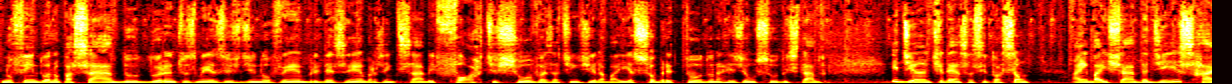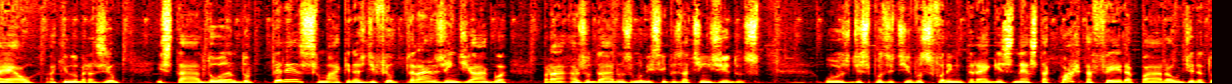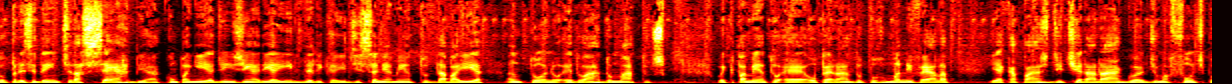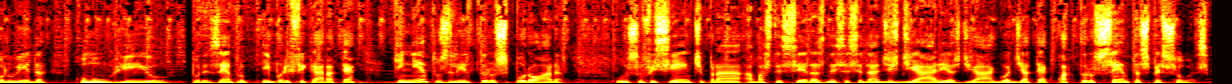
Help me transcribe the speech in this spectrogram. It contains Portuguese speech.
No fim do ano passado, durante os meses de novembro e dezembro, a gente sabe, fortes chuvas atingiram a Bahia, sobretudo na região sul do estado. E diante dessa situação, a Embaixada de Israel, aqui no Brasil, está doando três máquinas de filtragem de água para ajudar os municípios atingidos. Os dispositivos foram entregues nesta quarta-feira para o diretor-presidente da Sérvia, a Companhia de Engenharia Hídrica e de Saneamento da Bahia, Antônio Eduardo Matos. O equipamento é operado por manivela e é capaz de tirar água de uma fonte poluída, como um rio, por exemplo, e purificar até 500 litros por hora o suficiente para abastecer as necessidades diárias de água de até 400 pessoas.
